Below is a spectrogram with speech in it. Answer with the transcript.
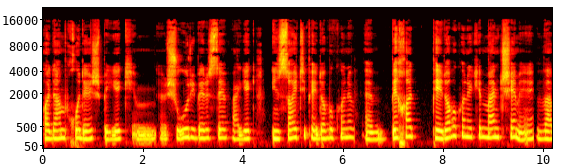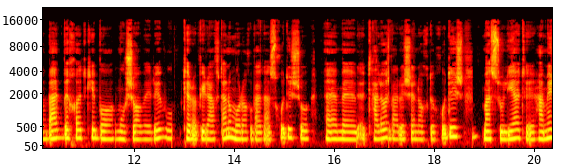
آدم خودش به یک شعوری برسه و یک اینسایتی پیدا بکنه بخواد پیدا بکنه که من چمه و بعد بخواد که با مشاوره و تراپی رفتن و مراقبت از خودش و تلاش برای شناخت خودش مسئولیت همه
